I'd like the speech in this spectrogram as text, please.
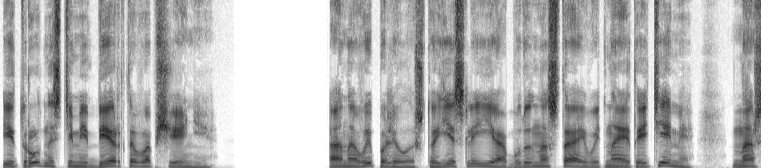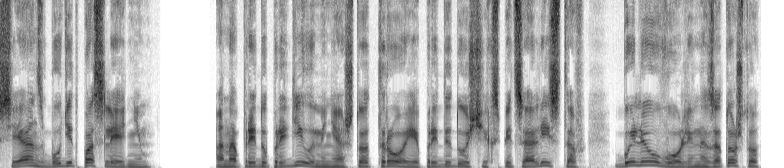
и трудностями Берта в общении. Она выпалила, что если я буду настаивать на этой теме, наш сеанс будет последним. Она предупредила меня, что трое предыдущих специалистов были уволены за то, что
